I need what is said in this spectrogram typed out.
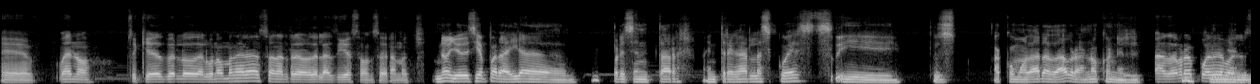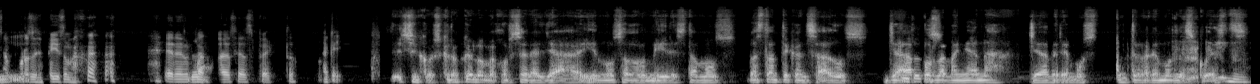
Eh, bueno, si quieres verlo de alguna manera, son alrededor de las 10, 11 de la noche. No, yo decía para ir a presentar, a entregar las quests y pues acomodar a Dabra, ¿no? Con el... Adabra puede El- valerse por sí misma en el cuanto a ese aspecto. Ok. Sí, chicos, creo que lo mejor será ya irnos a dormir. Estamos bastante cansados. Ya Entonces- por la mañana ya veremos, entregaremos las quests.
